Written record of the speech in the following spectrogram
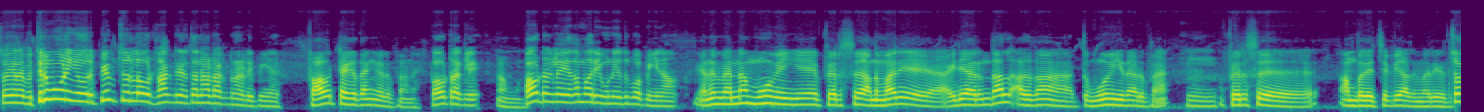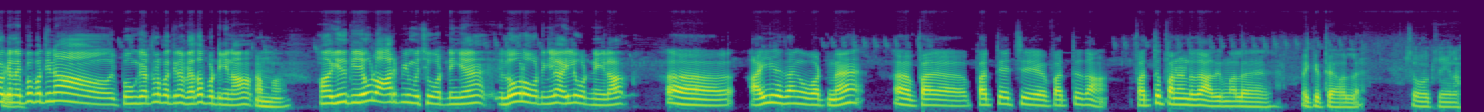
ஸோ இப்போ திரும்பவும் நீங்கள் ஒரு ஃபியூச்சரில் ஒரு டிராக்டர் எடுத்தா டிராக்டர் எடுப்பீங்க பவர் டேக் தாங்க எடுப்பேன். நான் பவர் ட்ராக்லேயே ஆமாம் பவர் ட்ராக்லேயே எதை மாதிரி ஒன்று எதிர்பார்ப்பீங்கண்ணா எந்த மாதிரினா மூவிங்கு பெருசு அந்த மாதிரி ஐடியா இருந்தால் அதுதான் மூவிங் தான் எடுப்பேன். பெருசு ஐம்பது ஹெச்பி அது மாதிரி எடுத்து ஓகேண்ணா இப்போ பார்த்தீங்கன்னா இப்போ உங்கள் இடத்துல பார்த்தீங்கன்னா விதை போட்டிங்கன்னா ஆமாம் இதுக்கு எவ்வளோ ஆர்பிஎம் வச்சு ஓட்டினீங்க? லோவில் ஓட்டிங்களா ஐயில் ஓட்டினீங்களா? ஐயில் தாங்க ஓட்டினேன். ப பத்து ஹெச் பத்து தான். பத்து பன்னெண்டு தான் அதுக்கு மேலே வைக்க தேவையில்ல. ஸோ ஓகேங்கண்ணா.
